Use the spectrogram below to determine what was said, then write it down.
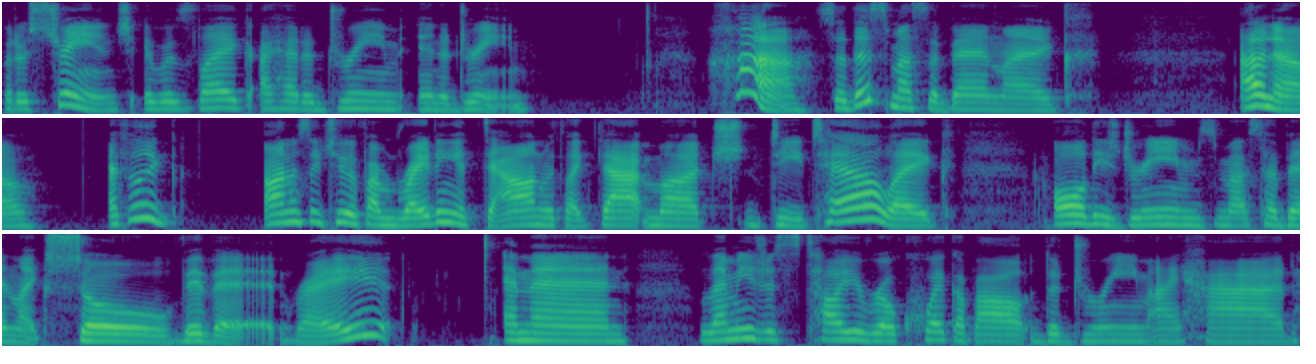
but it was strange. It was like I had a dream in a dream. Huh. So this must have been like, I don't know. I feel like, honestly, too, if I'm writing it down with like that much detail, like all these dreams must have been like so vivid, right? And then let me just tell you real quick about the dream I had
